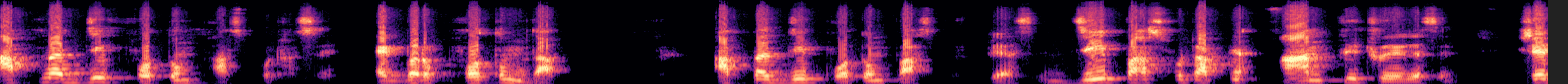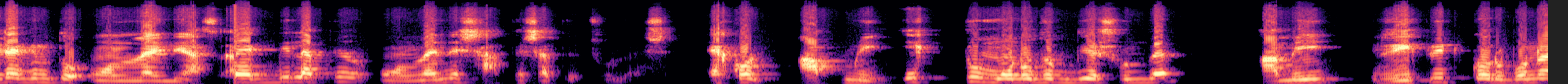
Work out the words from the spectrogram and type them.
আপনার যে প্রথম পাসপোর্ট আছে, একবার প্রথম ধাপ আপনার যে প্রথম পাসপোর্টটি আছে, যে পাসপোর্ট আপনি আনফিট হয়ে গেছেন, সেটা কিন্তু অনলাইনে আছে। একদিন আপনি অনলাইনে সাথে সাথে চলে আসে এখন আপনি একটু মনোযোগ দিয়ে শুনবেন আমি রিপিট করব না,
